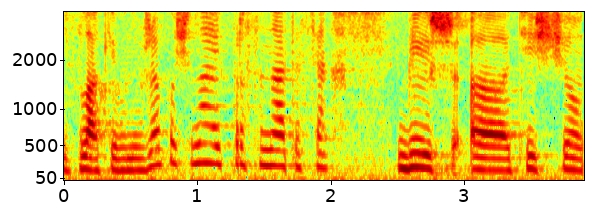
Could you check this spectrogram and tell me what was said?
злаки вони вже починають просинатися. Більш е, ті, що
